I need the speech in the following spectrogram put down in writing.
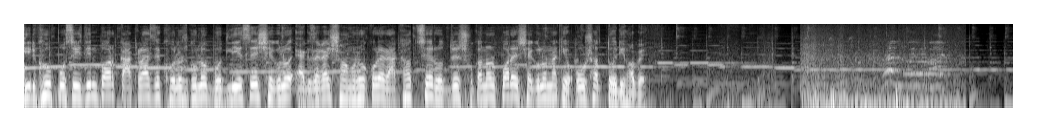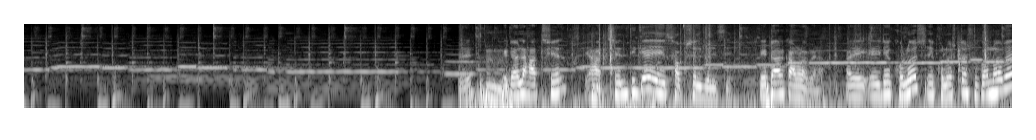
দীর্ঘ পঁচিশ দিন পর কাঁকড়া যে খোলসগুলো বদলিয়েছে সেগুলো এক জায়গায় সংগ্রহ করে রাখা হচ্ছে। রোদ্রে শুকানোর পরে সেগুলো নাকি ঔষধ তৈরি হবে। এটা হলো হাত শেল হাত শেল থেকে এই সব শেল বেরিয়েছে। এটা আর কামড়াবে না। আর এই- যে খোলস এই খোলসটা শুকানো হবে।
